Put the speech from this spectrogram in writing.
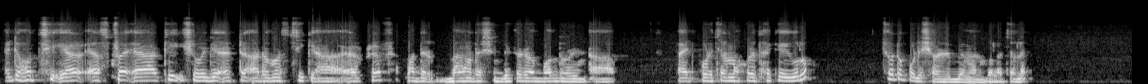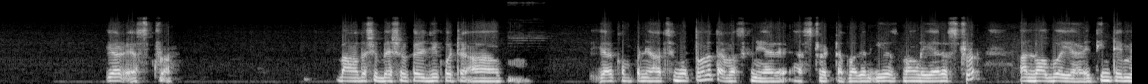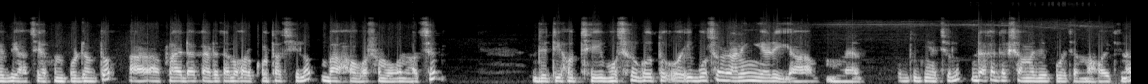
এটা হচ্ছে এয়ার অ্যাস্ট্রা এআরটি সিরিজের একটা ডোমেস্টিক এয়ারক্রাফট আমাদের বাংলাদেশের ভিতরে বন্দরীণ ফ্লাইট পরিচালনা করে থাকে এগুলো। ছোট পরিসরের বিমান বলা চলে। এয়ার অ্যাস্ট্রা বাংলাদেশের বেসরকারি যে কয়টা এয়ার কোম্পানি আছে বর্তমানে, তার মাঝখানে এয়ার অ্যাস্ট্রা একটা পাবেন ইউএস বাংলা এয়ার অ্যাস্ট্রা আর নব এয়ার এই তিনটে মেবি আছে এখন পর্যন্ত। আর ফ্লাই ঢাকা এটা চালু হওয়ার কথা ছিল বা হওয়ার সম্ভাবনা আছে। যেটি হচ্ছে এই বছর গত এই বছর রানিং ইয়ারে উদ্যোগ নিয়েছিল। দেখা যাক সামনে যে পরিচালনা হয় কিনা।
